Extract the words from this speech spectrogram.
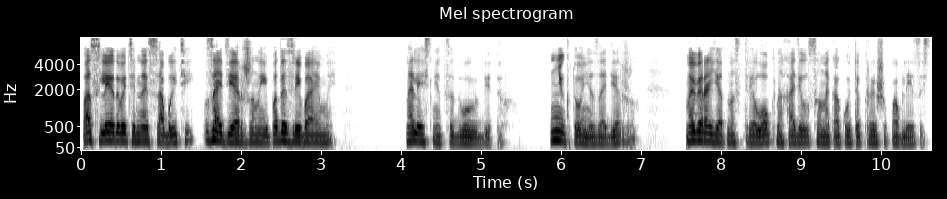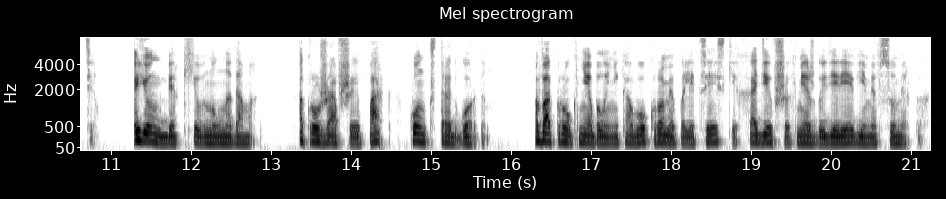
Последовательность событий, задержанные, подозреваемые. На лестнице двое убитых. Никто не задержан, но, вероятно, стрелок находился на какой-то крыше поблизости. Юнгберг кивнул на дома окружавшие парк Конгстрет-Гордон. Вокруг не было никого, кроме полицейских, ходивших между деревьями в сумерках.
